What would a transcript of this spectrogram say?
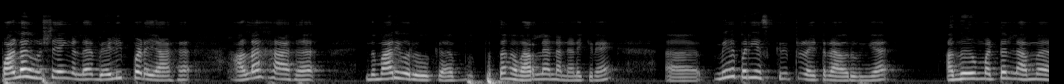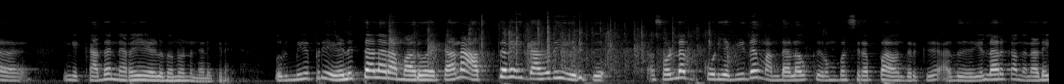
பல விஷயங்களை வெளிப்படையாக அழகாக இந்த மாதிரி ஒரு க புத்தகம் வரலன்னு நான் நினைக்கிறேன். மிகப்பெரிய ஸ்கிரிப்ட் ரைட்டர் வருவீங்க அது மட்டும் இல்லாமல் இங்கே கதை நிறைய எழுதணும்னு நினைக்கிறேன். ஒரு மிகப்பெரிய எழுத்தாளராக மாறுவதற்கான அத்தனை தகுதியும் இருக்குது சொல்லக்கூடிய விதம் அந்த அளவுக்கு ரொம்ப சிறப்பாக வந்திருக்கு. அது எல்லாருக்கும் அந்த நடை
